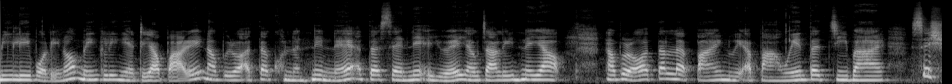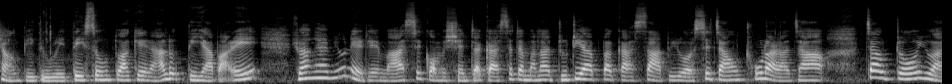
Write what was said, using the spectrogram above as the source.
မီးလေးပေါ့လေနော်မိန်းကလေးငယ်တစ်ယောက်ပါတယ်နောက်ပြီးတော့အသက်9နှစ်နဲ့အသက်10နှစ်အရွယ်ယောက်ျားလေး2ယောက် နောက်ပြီးတော့တက်လက်ပိုင်းတွေအပါဝင်သက်ကြီးပိုင်းစစ်ရှောင်ပြည်သူတွေတေဆုံးသွားခဲ့တာလို့သိရပါတယ်ရွာငံမြို့နယ်ထဲမှာစစ်ကော်မရှင်တပ်ကစက်တမလဒုတိယပတ်ကစပြီးတော့စစ်ကြောင်းထိုးလာတာကြောင့်ကြောက်တောရွာ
